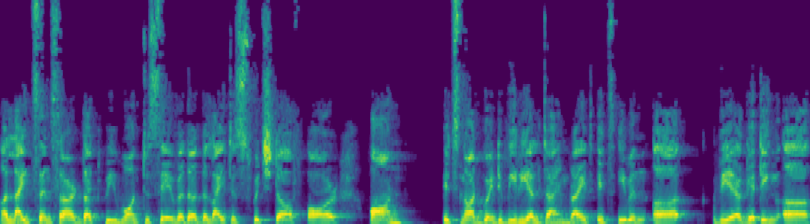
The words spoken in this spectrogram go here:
a light sensor that we want to say whether the light is switched off or on, it's not going to be real time, right? It's even uh, we are getting a,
